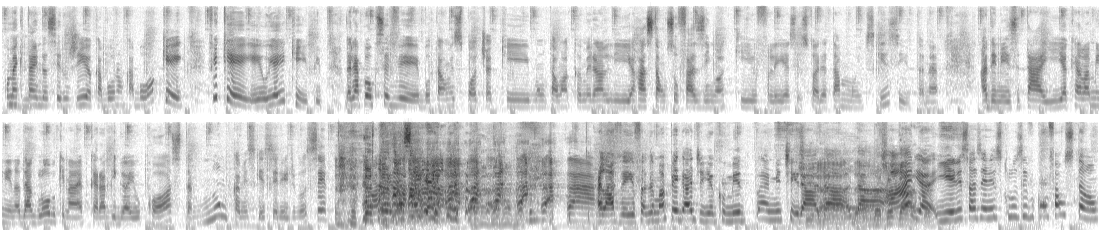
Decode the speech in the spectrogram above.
Como é que tá indo a cirurgia? Acabou, não acabou? Ok. Fiquei, eu e a equipe. Dali a pouco você vê, botar um spot aqui, montar uma câmera ali, arrastar um sofazinho aqui. Eu falei, essa história tá muito esquisita, né? A Denise tá aí, aquela menina da Globo, que na época era Abigail Costa, nunca me esquecerei de você. Ela fez assim. Ela veio fazer uma pegadinha comigo para me tirar, Tirar da, da- da da área e eles fazendo exclusivo com o Faustão,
